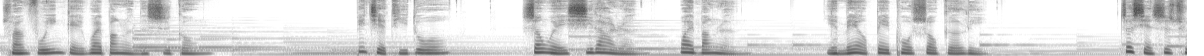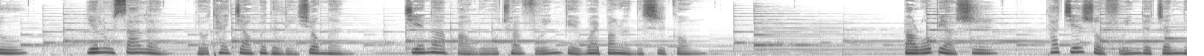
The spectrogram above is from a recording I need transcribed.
传福音给外邦人的事工，并且提多身为希腊人、外邦人。也没有被迫受割礼，这显示出耶路撒冷犹太教会的领袖们接纳保罗传福音给外邦人的事工。保罗表示，他坚守福音的真理，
